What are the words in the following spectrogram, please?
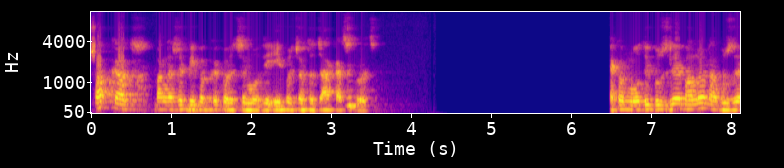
সব কাজ বাংলাদেশের বিপক্ষে করেছে মোদি, এই পর্যন্ত যা কাজ করেছে। এখন মোদি বুঝলে ভালো, না বুঝলে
